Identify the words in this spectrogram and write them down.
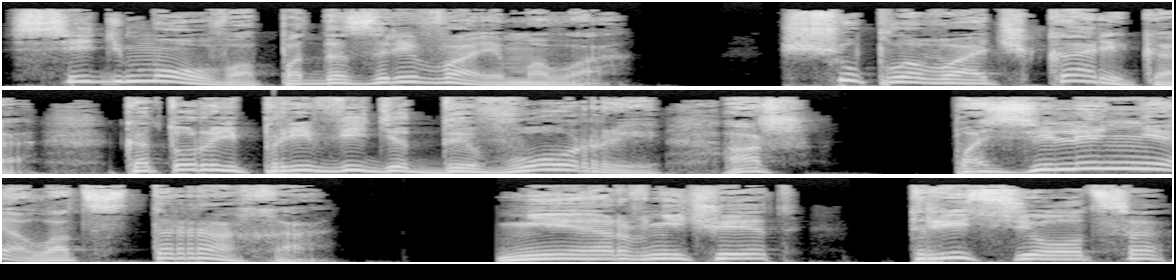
седьмого подозреваемого. Щуплого очкарика, который при виде Деворы аж позеленел от страха. Нервничает, трясется,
